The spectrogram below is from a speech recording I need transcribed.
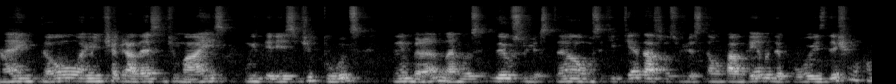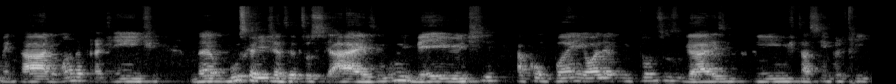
né? Então a gente agradece demais o interesse de todos. Lembrando, né, você que deu sugestão, você que quer dar sua sugestão, tá vendo depois, deixa no comentário, manda pra gente, né? Busca a gente nas redes sociais, um e-mail, a gente acompanha e olha em todos os lugares e a gente está sempre aqui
